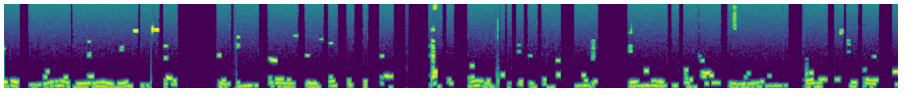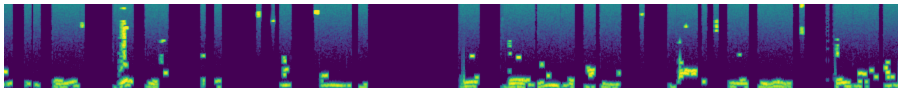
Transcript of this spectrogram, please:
It is one of many reasons. So to be so simplistic to say that's a COVID death because of COVID. Do you know people die from pneumonia or the people that die from AIDS with you? It's not the. There, are ones that are talking about bodies in their communities. They have heart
